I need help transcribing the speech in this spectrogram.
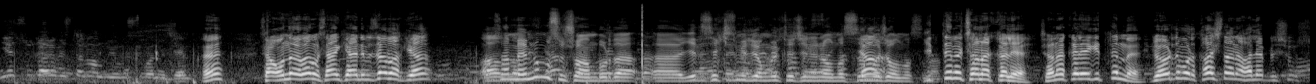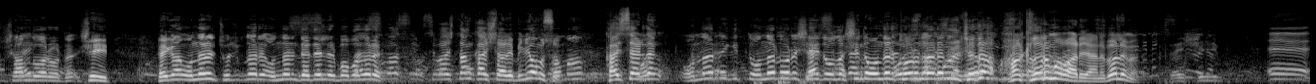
Niye Suudi Arabistan almıyor Müslüman ülke? He? Sen onlara bakma sen kendimize bak ya. Abi sen memnun musun şu an burada e, 7-8 milyon mültecinin olması, sığınmacı olmasından? Gittin mi Çanakkale'ye? Çanakkale'ye gittin mi? Gördüm orada kaç tane Halepli şu, şu Şamlı var orada şehit. Peygamber onların çocukları, onların dedeleri, babaları. Sivaslıyım. Sivas'tan kaç tane biliyor musun? Tamam. Kayseri'den Onlar da gitti. Onlar da orada şehit oldular. Şimdi onların torunları Bu ülkede hakları mı var yani böyle mi? Ee,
